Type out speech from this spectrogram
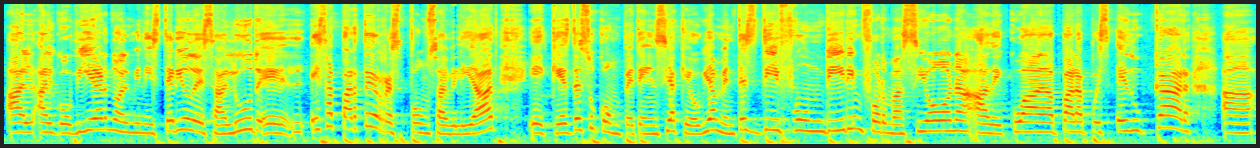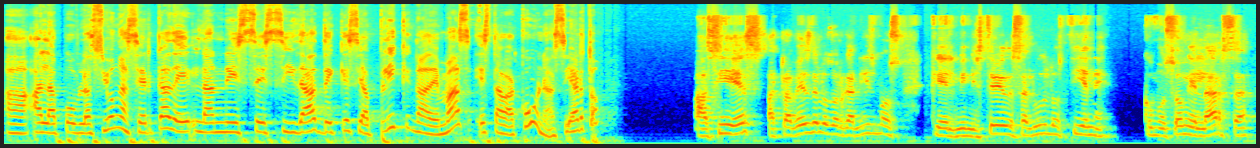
al, al gobierno, al Ministerio de Salud, eh, esa parte de responsabilidad eh, que es de su competencia, que obviamente es difundir información adecuada para pues educar a, a la población acerca de la necesidad de que se apliquen además esta vacuna, ¿cierto? Así es, a través de los organismos que el Ministerio de Salud los tiene, como son el ARSA,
